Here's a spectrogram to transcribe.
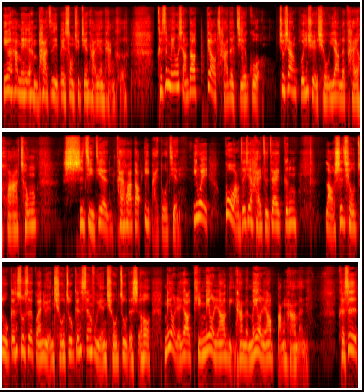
因为他们也很怕自己被送去监察院弹劾。可是没有想到调查的结果就像滚雪球一样的开花，从十几件开花到一百多件，因为过往这些孩子在跟老师求助、跟宿舍管理员求助、跟生辅员求助的时候，没有人要听，没有人要理他们，没有人要帮他们。可是，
